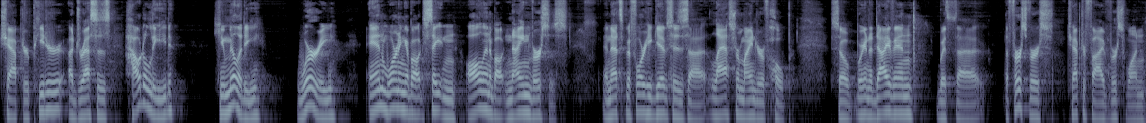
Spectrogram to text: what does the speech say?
chapter, Peter addresses how to lead, humility, worry, and warning about Satan, all in about nine verses. And that's before he gives his uh, last reminder of hope. So we're going to dive in with uh, the first verse, chapter 5, verse 1.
